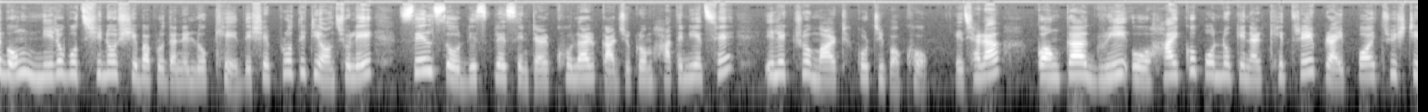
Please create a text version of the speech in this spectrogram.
এবং নিরবচ্ছিন্ন সেবা প্রদানের লক্ষ্যে দেশের প্রতিটি অঞ্চলে সেলস ও ডিসপ্লে সেন্টার খোলার কার্যক্রম হাতে নিয়েছে ইলেকট্রোমার্ট কর্তৃপক্ষ। এছাড়া কঙ্কা গ্রি ও হাইকো পণ্য কেনার ক্ষেত্রে প্রায় পঁয়ত্রিশটি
